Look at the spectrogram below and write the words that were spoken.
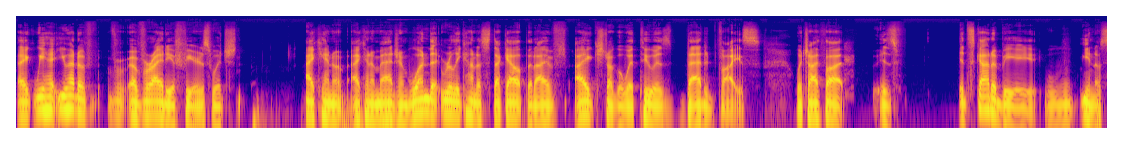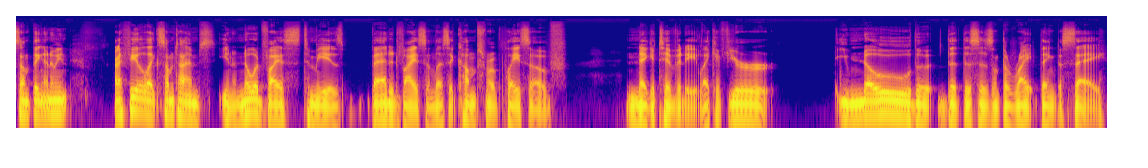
like we had you had a, a variety of fears, which I can I can imagine. One that really kind of stuck out that I've I struggle with too is bad advice, which I thought is it's got to be you know something. And I mean, I feel like sometimes you know no advice to me is bad advice unless it comes from a place of negativity. Like if you're you know the that this isn't the right thing to say,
